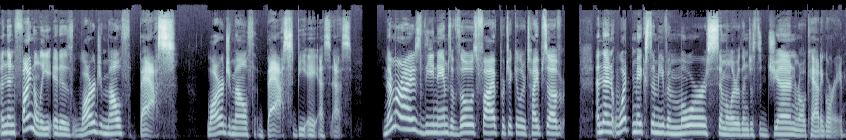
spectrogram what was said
And then finally, it is largemouth bass. Largemouth bass, B A S S. Memorize the names of those five particular types of, and then what makes them even more similar than just a general category.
